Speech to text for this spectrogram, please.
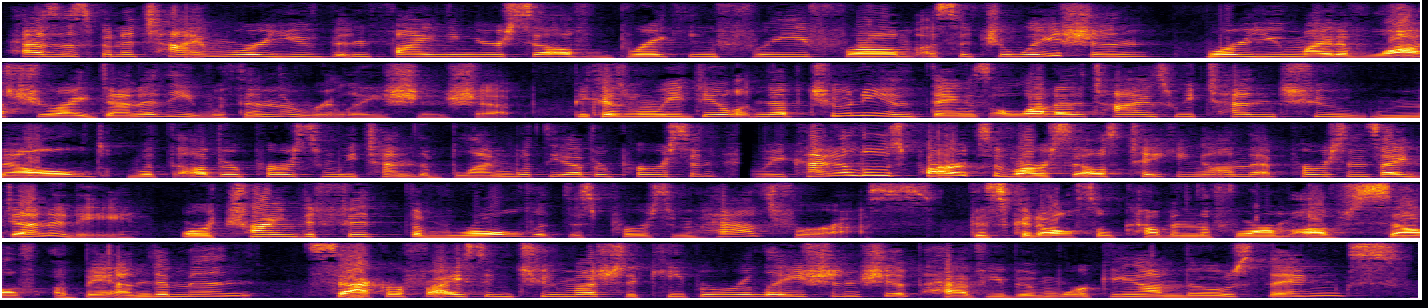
has this been a time where you've been finding yourself breaking free from a situation where you might have lost your identity within the relationship. Because when we deal with Neptunian things, a lot of the times we tend to meld with the other person, we tend to blend with the other person. We kind of lose parts of ourselves taking on that person's identity or trying to fit the role that this person has for us. This could also come in the form of self abandonment, sacrificing too much to keep a relationship. Have you been working on those things?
